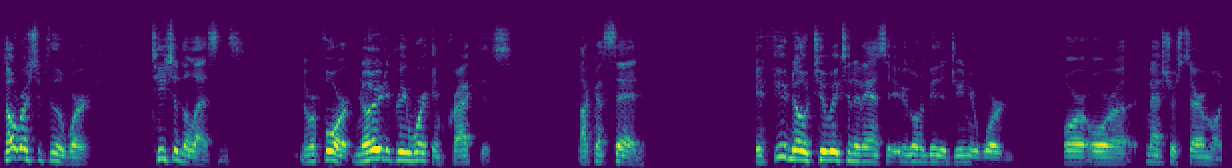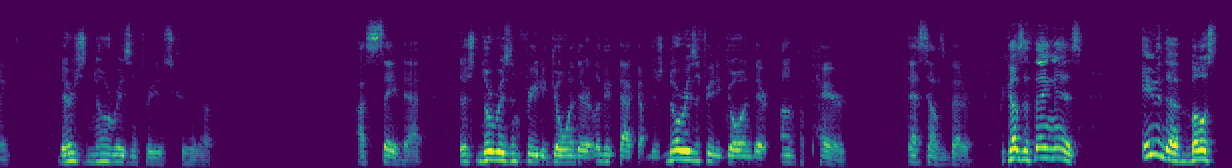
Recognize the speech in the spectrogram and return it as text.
Don't rush into the work. Teach them the lessons. Number four, know your degree work in practice. Like I said, if you know two weeks in advance that you're going to be the junior warden or, or a master of ceremony, there's no reason for you to screw it up. I say that. There's no reason for you to go in there. Let me back up. There's no reason for you to go in there unprepared. That sounds better. Because the thing is, even the most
